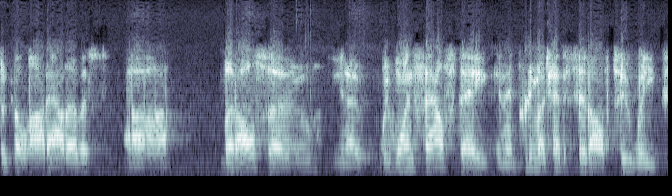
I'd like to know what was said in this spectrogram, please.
took a lot out of us. Uh, but also, you know, we won South State and then pretty much had to sit off two weeks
